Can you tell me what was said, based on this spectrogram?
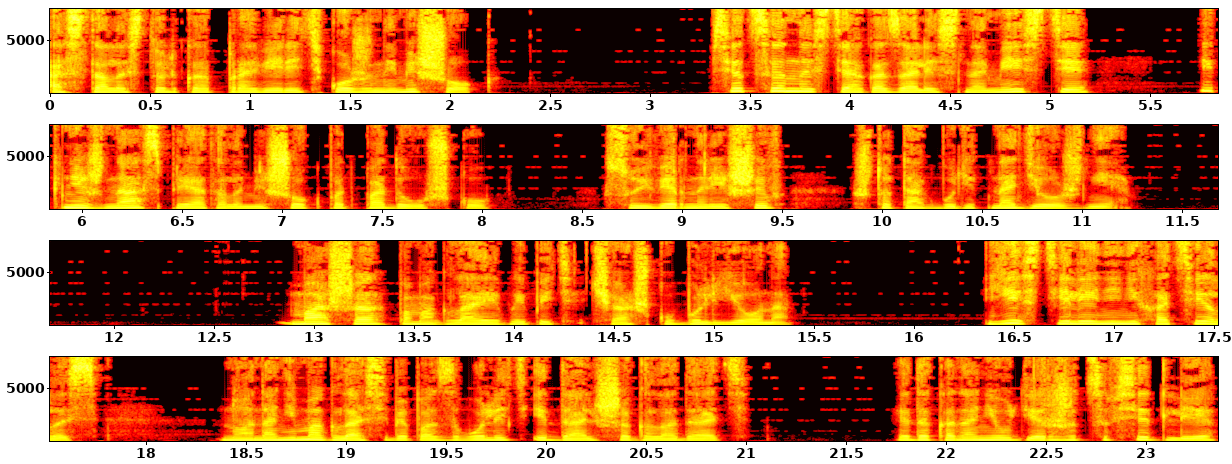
Осталось только проверить кожаный мешок. Все ценности оказались на месте, и княжна спрятала мешок под подушку, суеверно решив, что так будет надежнее. Маша помогла ей выпить чашку бульона. Есть Елене не хотелось, но она не могла себе позволить и дальше голодать. Эдак она не удержится в седле.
